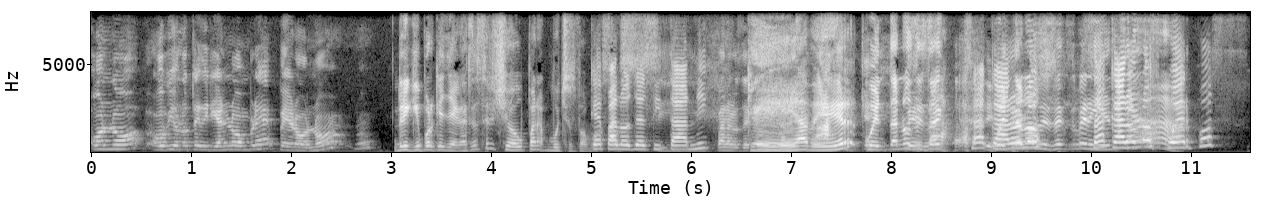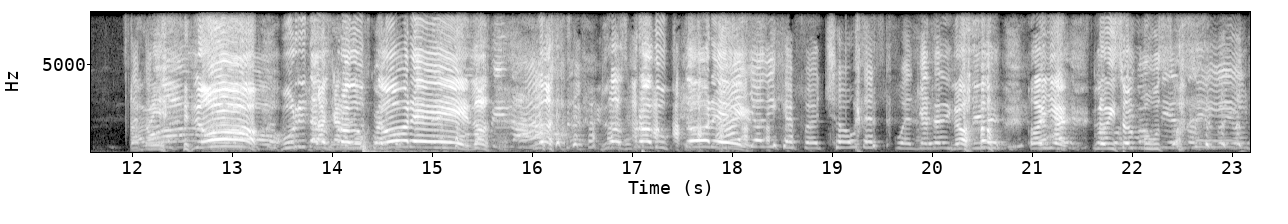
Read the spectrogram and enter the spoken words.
o no. Obvio, no te diría el nombre, pero no, no. Ricky, porque llegaste a hacer show para muchos famosos. que para los del Sí, Titanic Para los de ¿Qué? A ver, ¿Qué? cuéntanos esa, la- sacaron cuéntanos los, esa experiencia. sacaron los cuerpos. ¡No! ¡Burrita, los los productores! ¡Los, los- los productores! Ay, yo dije, fue show después ¿Qué te digo? No, oye, ay, lo hizo el buzo. Sí. el.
